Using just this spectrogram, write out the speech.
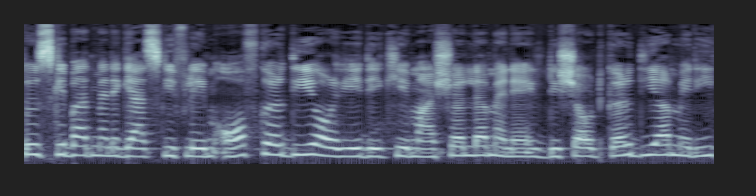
तो इसके बाद मैंने गैस की फ्लेम ऑफ़ कर दी और ये देखिए, माशाल्लाह मैंने डिश आउट कर दिया मेरी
